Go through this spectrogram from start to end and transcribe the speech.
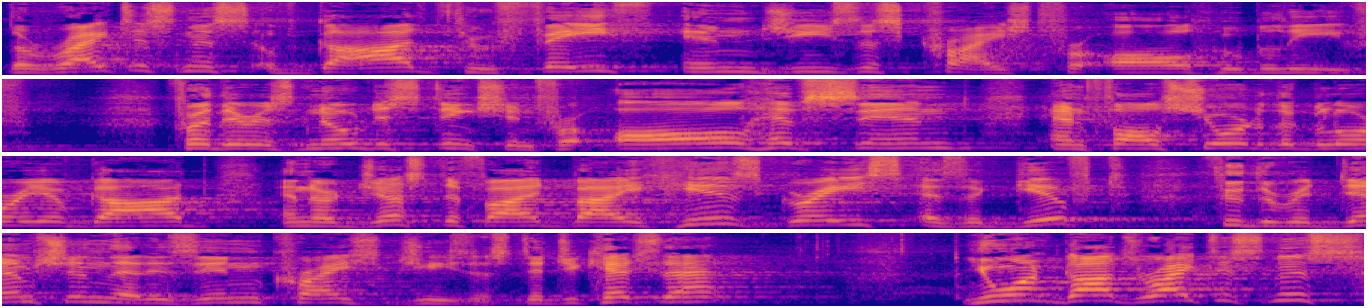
the righteousness of God through faith in Jesus Christ for all who believe. For there is no distinction, for all have sinned and fall short of the glory of God and are justified by His grace as a gift through the redemption that is in Christ Jesus. Did you catch that? You want God's righteousness?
